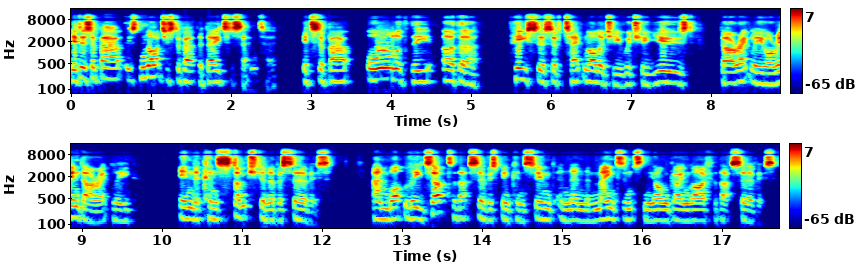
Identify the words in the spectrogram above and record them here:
it is about it's not just about the data center, it's about all of the other pieces of technology which are used directly or indirectly in the consumption of a service and what leads up to that service being consumed and then the maintenance and the ongoing life of that service.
